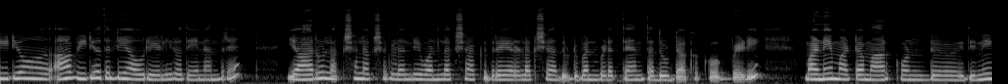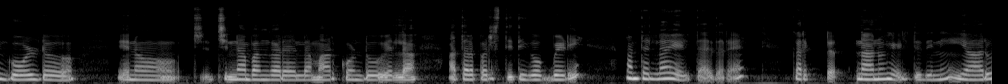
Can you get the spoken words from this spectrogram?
ವಿಡಿಯೋ, ಆ ವಿಡಿಯೋದಲ್ಲಿ ಅವ್ರು ಹೇಳಿರೋದು ಏನಂದರೆ ಯಾರು ಲಕ್ಷ ಲಕ್ಷಗಳಲ್ಲಿ ಒಂದು ಲಕ್ಷ ಹಾಕಿದ್ರೆ ಎರಡು ಲಕ್ಷ ದುಡ್ಡು ಬಂದುಬಿಡುತ್ತೆ ಅಂತ ದುಡ್ಡು ಹಾಕಕ್ಕೆ ಹೋಗಬೇಡಿ. ಮನೆ ಮಠ ಮಾರ್ಕೊಂಡು ಇದ್ದೀನಿ ಗೋಲ್ಡ್ ಏನೋ ಚಿನ್ನ ಬಂಗಾರ ಎಲ್ಲ ಮಾರ್ಕೊಂಡು ಎಲ್ಲ ಆ ಥರ ಪರಿಸ್ಥಿತಿಗೆ ಹೋಗಬೇಡಿ ಅಂತೆಲ್ಲ ಹೇಳ್ತಾ ಇದ್ದಾರೆ. ಕರೆಕ್ಟ್ ನಾನು ಹೇಳ್ತಿದ್ದೀನಿ. ಯಾರೂ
